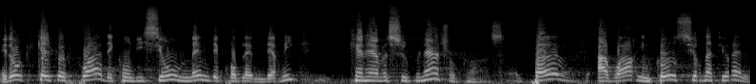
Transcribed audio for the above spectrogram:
Et donc, quelquefois, des conditions, même des problèmes dermiques, can have a supernatural cause. peuvent avoir une cause surnaturelle.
